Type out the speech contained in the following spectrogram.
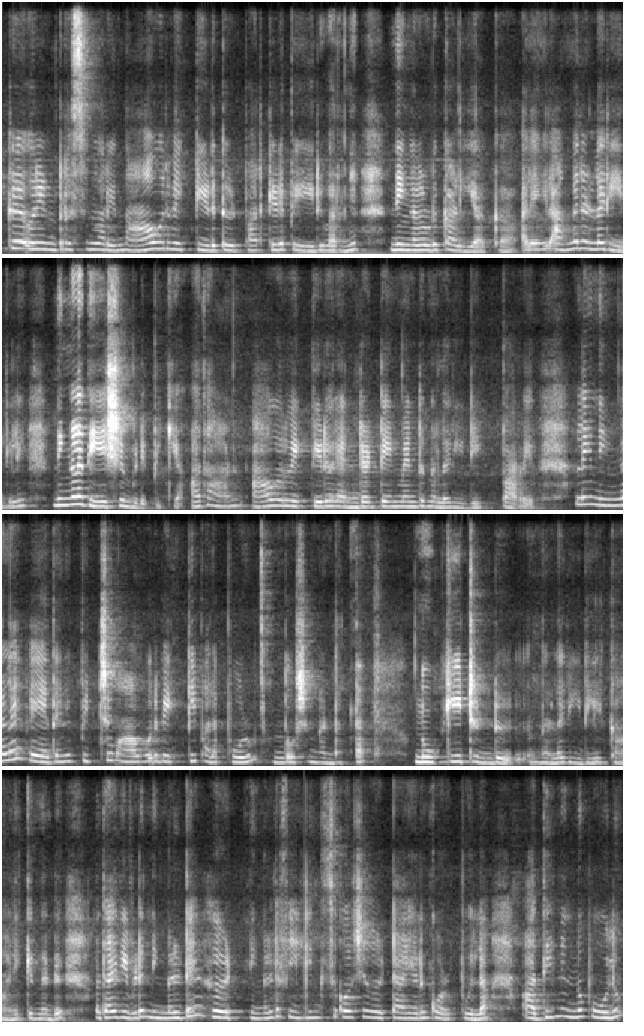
വ്യക്തിക്ക് ഒരു ഇൻട്രസ്റ്റ് എന്ന് പറയുന്നത് ആ ഒരു വ്യക്തിയുടെ തേർഡ് പാർട്ടിയുടെ പേര് പറഞ്ഞ് നിങ്ങളോട് കളിയാക്കുക അല്ലെങ്കിൽ അങ്ങനെയുള്ള രീതിയിൽ നിങ്ങളെ ദേഷ്യം പിടിപ്പിക്കുക. അതാണ് ആ ഒരു വ്യക്തിയുടെ ഒരു എന്റർടൈൻമെന്റ് എന്നുള്ള രീതി പറയും അല്ലെങ്കിൽ നിങ്ങളെ വേദനിപ്പിച്ചും ആ ഒരു വ്യക്തി പലപ്പോഴും സന്തോഷം കണ്ടെത്താൻ നോക്കിയിട്ടുണ്ട് എന്നുള്ള രീതിയിൽ കാണിക്കുന്നുണ്ട്. അതായത് ഇവിടെ നിങ്ങളുടെ ഹേർട്ട് നിങ്ങളുടെ ഫീലിങ്സ് കുറച്ച് ഹേർട്ടായാലും കുഴപ്പമില്ല. അതിൽ നിന്ന് പോലും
